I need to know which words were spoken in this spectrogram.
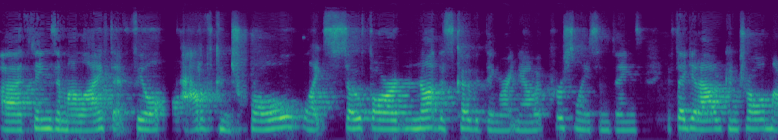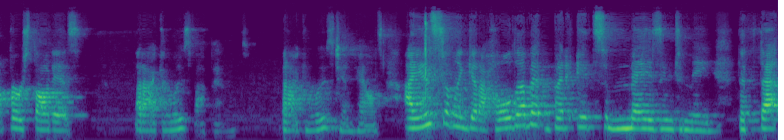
uh, things in my life that feel out of control, like so far, not this COVID thing right now, but personally, some things, if they get out of control, my first thought is, but I can lose five pounds I can lose 10 pounds. I instantly get a hold of it, but it's amazing to me that that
